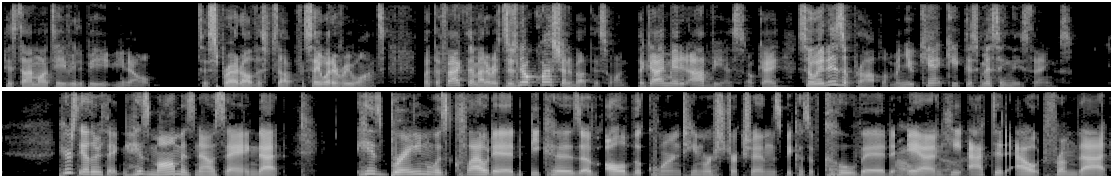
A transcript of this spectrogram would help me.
his time on TV to be, you know, to spread all this stuff and say whatever he wants. But the fact of the matter is, there's no question about this one. The guy made it obvious. Okay, so it is a problem, and you can't keep dismissing these things. Here's the other thing. His mom is now saying that his brain was clouded because of all of the quarantine restrictions because of COVID Oh and he acted out from that.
